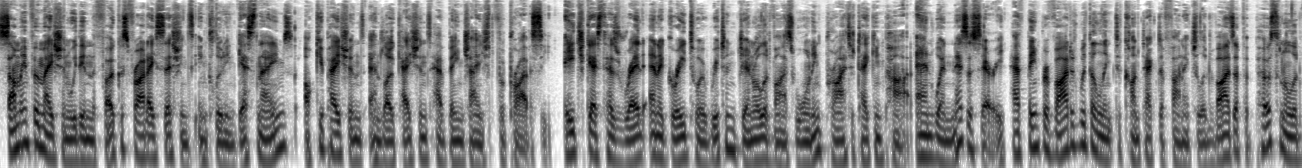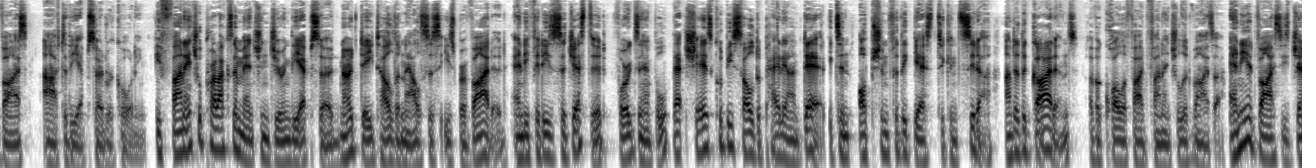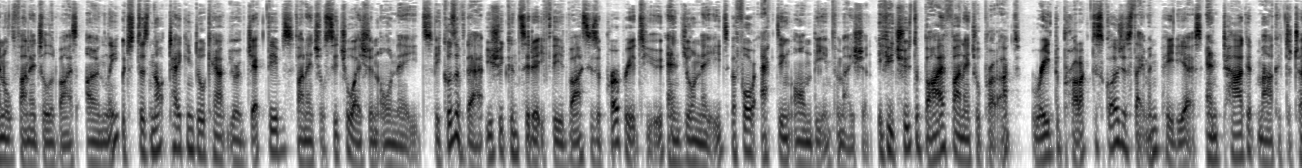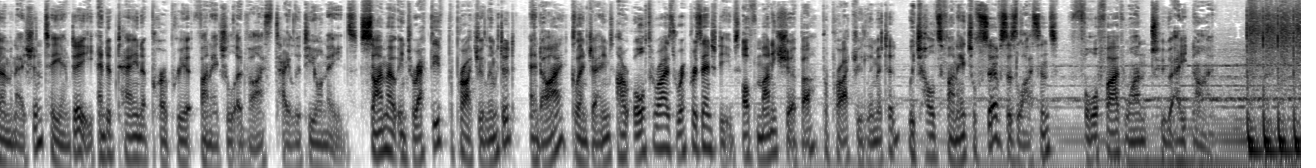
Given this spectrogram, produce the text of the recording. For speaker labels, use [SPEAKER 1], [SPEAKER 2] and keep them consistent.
[SPEAKER 1] Some information within the Focus Friday sessions, including guest names, occupations, and locations, have been changed for privacy. Each guest has read and agreed to a written general advice warning prior to taking part, and when necessary, have been provided with a link to contact a financial advisor for personal advice after the episode recording. If financial products are mentioned during the episode, no detailed analysis is provided, and if it is suggested, for example, that shares could be sold to pay down debt, it's an option for the guest to consider under the guidance of a qualified financial advisor. Any advice is general financial advice only, which does not take into account your objectives, financial situation, or needs. Because of that, you should consider if the advice is appropriate to you and your needs before acting on the information. If you choose to buy a financial product, read the product disclosure statement, PDS, and target market determination, TMD, and obtain appropriate financial advice tailored to your needs. SYMO Interactive Proprietary Limited and I, Glen James, are authorized representatives of MoneySherpa Proprietary Limited, which holds financial services license 451289.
